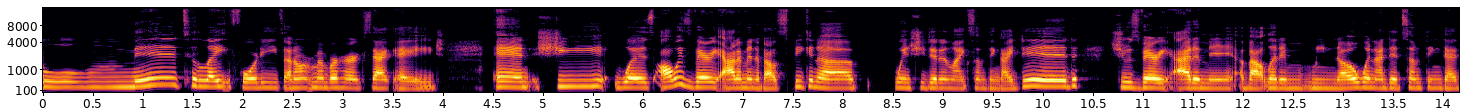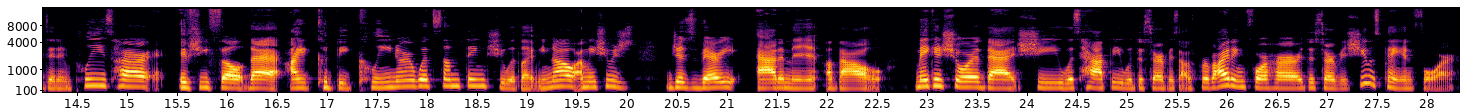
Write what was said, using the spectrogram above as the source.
mid to late 40s. I don't remember her exact age. And she was always very adamant about speaking up when she didn't like something I did. She was very adamant about letting me know when I did something that didn't please her. If she felt that I could be cleaner with something, she would let me know. I mean, she was just very adamant about making sure that she was happy with the service I was providing for her, the service she was paying for.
